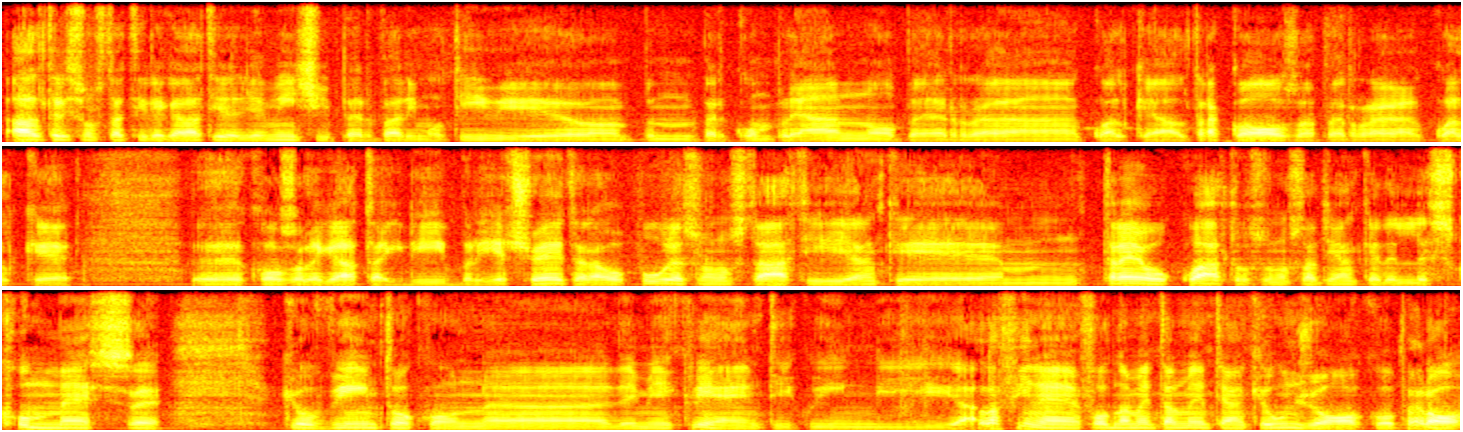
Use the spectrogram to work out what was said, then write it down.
altri sono stati regalati dagli amici per vari motivi, eh, per compleanno, per eh, qualche altra cosa, per eh, qualche eh, cosa legata ai libri, eccetera, oppure sono stati anche mh, tre o quattro sono stati anche delle scommesse che ho vinto con eh, dei miei clienti, quindi alla fine è fondamentalmente anche un gioco, però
